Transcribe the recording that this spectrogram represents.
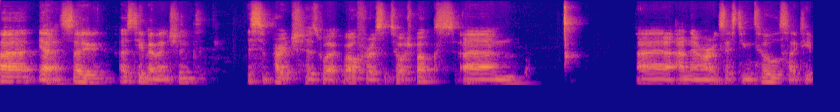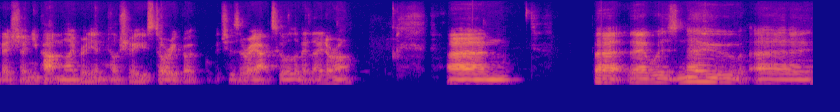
Uh, yeah, so as Thibaut mentioned, this approach has worked well for us at Torchbox. Um, uh, and there are existing tools like Thibaut's showing you Pattern Library and he'll show you Storybook, which is a React tool a bit later on. Um, but there was no uh,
